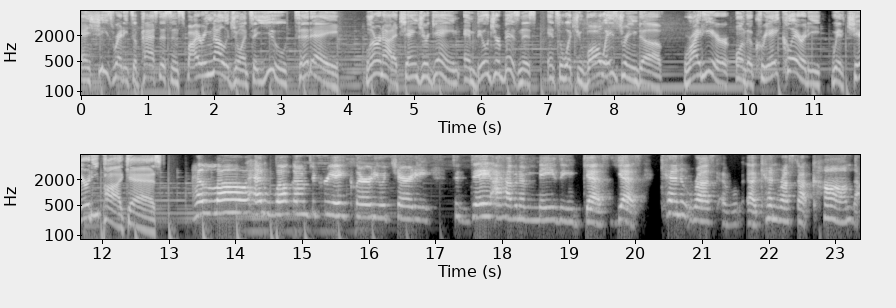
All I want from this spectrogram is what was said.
And she's ready to pass this inspiring knowledge on to you today. Learn how to change your game and build your business into what you've always dreamed of. Right here on the Create Clarity with Charity podcast. Hello, and welcome to Create Clarity with Charity. Today, I have an amazing guest. Yes, Ken Rusk of uh, kenrusk.com, the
